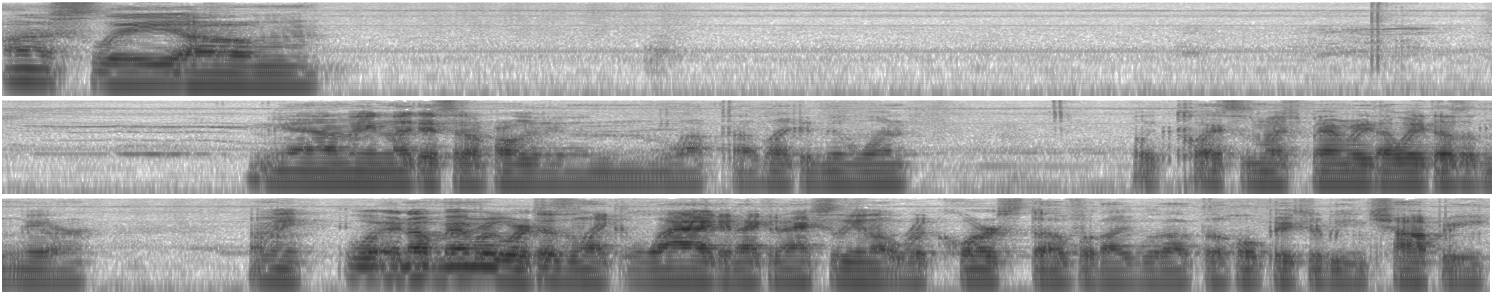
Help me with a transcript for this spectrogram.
honestly, um, yeah, I mean, like I said, I'll probably need a laptop, like a new one like twice as much memory. That way it doesn't, you know. I mean, enough memory where it doesn't like lag, and I can actually, you know, record stuff with like without the whole picture being choppy,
